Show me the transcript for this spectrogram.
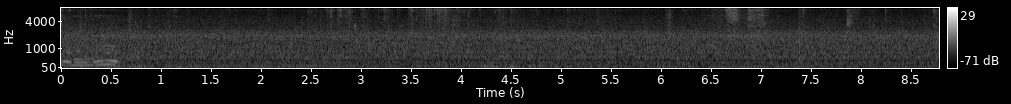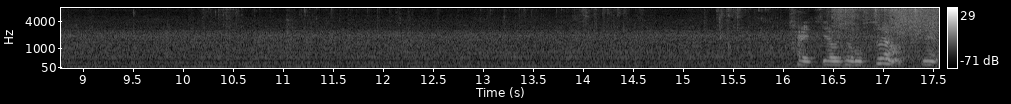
อื้อ ไข่เจียวทรงเครื่องเนี่ย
